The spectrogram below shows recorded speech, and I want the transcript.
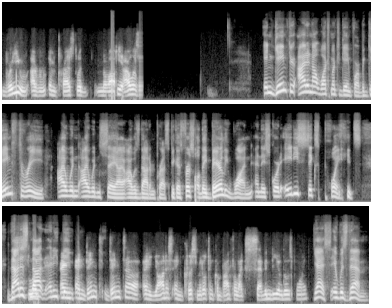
were you uh, impressed with Milwaukee? I was. In game three, I did not watch much of game four, but game three, I wouldn't I wouldn't say I, I was that impressed because first of all, they barely won and they scored 86 points. That is like, not anything. And, and didn't didn't uh, Giannis and Khris Middleton combine for like 70 of those points? Yes, it was them.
